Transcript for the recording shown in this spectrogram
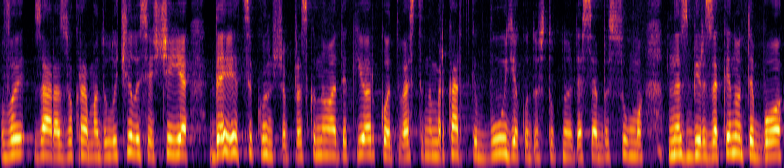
ви зараз зокрема долучилися. Ще є 9 секунд, щоб просканувати QR-код, ввести номер картки будь-яку доступну для себе суму на збір закинути. Бо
